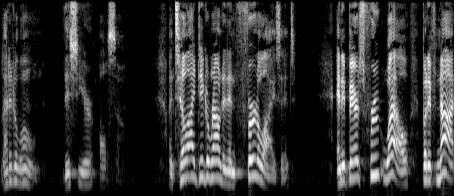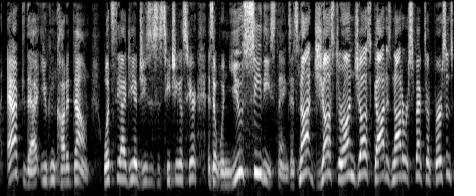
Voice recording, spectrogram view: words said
let it alone this year also, until I dig around it and fertilize it and it bears fruit well, but if not, after that, you can cut it down. What's the idea Jesus is teaching us here? Is that when you see these things, it's not just or unjust. God is not a respecter of persons.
